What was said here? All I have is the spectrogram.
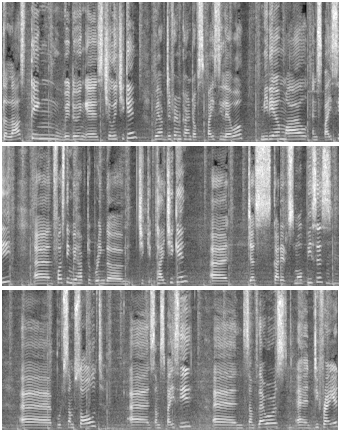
The last thing we're doing is chili chicken. We have different kind of spicy level, medium, mild, and spicy. And first thing we have to bring the chicken, Thai chicken. Uh, just cut it small pieces. Uh, put some salt and some spicy and some flours and deep fry it.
